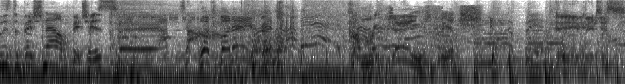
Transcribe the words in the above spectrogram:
Who's the bitch now, bitches? What's my name, bitch? I'm Rick James, bitch. Hey, bitches.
